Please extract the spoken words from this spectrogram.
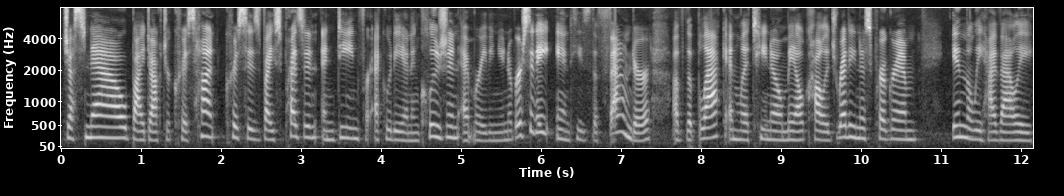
just now by Dr. Chris Hunt. Chris is Vice President and Dean for Equity and Inclusion at Moravian University, and he's the founder of the Black and Latino Male College Readiness Program in the Lehigh Valley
